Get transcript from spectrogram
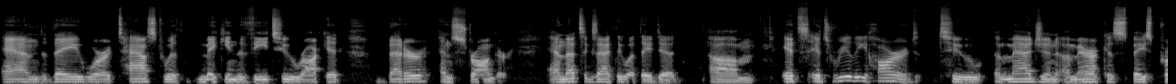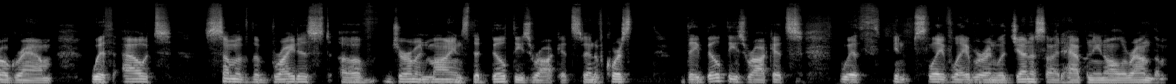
and they were tasked with making the V two rocket better and stronger. And that's exactly what they did. Um, it's it's really hard to imagine America's space program without some of the brightest of German minds that built these rockets. And of course, they built these rockets with you know, slave labor and with genocide happening all around them.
